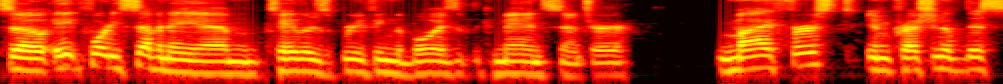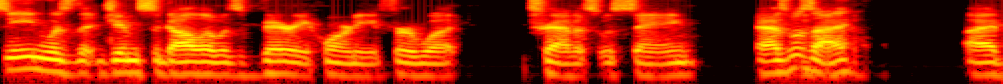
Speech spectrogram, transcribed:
So 8:47 a.m. Taylor's briefing the boys at the command center. My first impression of this scene was that Jim Segala was very horny for what Travis was saying, as was I. I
